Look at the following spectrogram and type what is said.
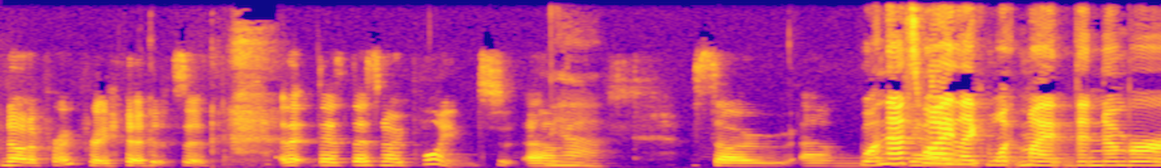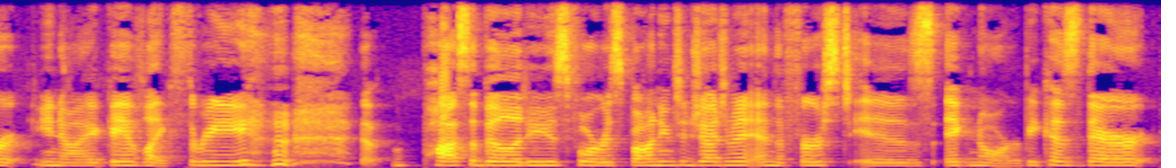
not appropriate. It's there's there's no point. Um, yeah. So um, well, and that's yeah, why like what my the number you know I gave like three possibilities for responding to judgment, and the first is ignore because they're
